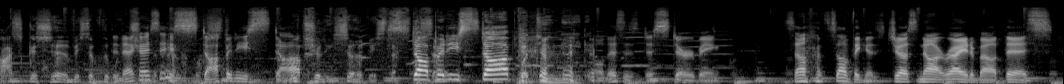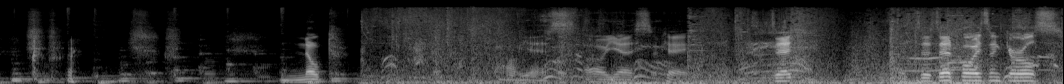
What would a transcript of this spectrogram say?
Ask a service of the Did that guy say stoppity stop? Mutually service. Stoppity stop! What do you need? oh, this is disturbing. Some, something is just not right about this. nope. Oh, yes. Oh, yes. Okay. That's it. That's, that's it, boys and girls.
